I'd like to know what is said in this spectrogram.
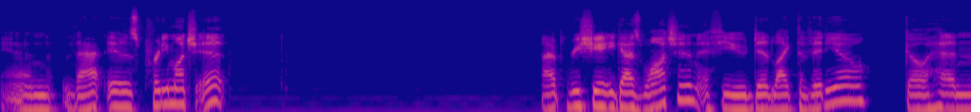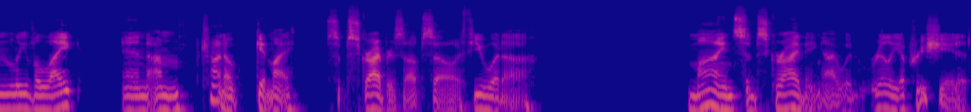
And that is pretty much it. I appreciate you guys watching. If you did like the video, go ahead and leave a like. And I'm trying to get my subscribers up, so if you would uh mind subscribing, I would really appreciate it.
